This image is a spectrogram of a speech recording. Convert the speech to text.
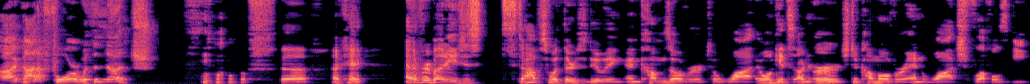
I got a four with a nudge. uh, okay, everybody just stops what they're doing and comes over to watch. Well, gets an urge to come over and watch Fluffles eat.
